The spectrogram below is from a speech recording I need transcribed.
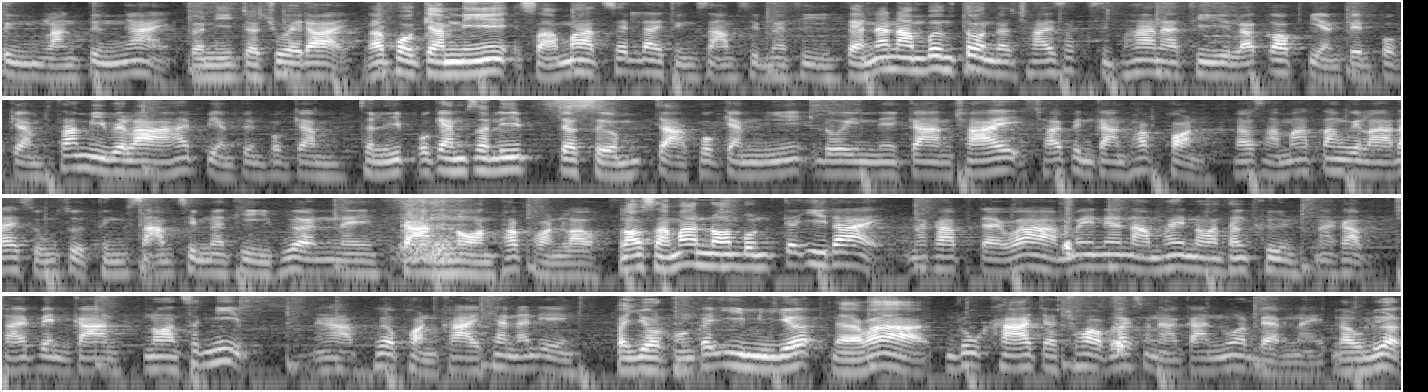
ตึงหลังตึงง่าย ตัวนี้จะช่วยได้ แล้วโปรแกรมนี้สามารถเซตได้ถึง 30 นาที แต่แนะนำเบื้องต้นจะใช้สัก 15 นาที แล้วก็เปลี่ยนเป็นโปรแกรม ถ้ามีเวลาให้เปลี่ยนเป็นโปรแกรมสลิป โปรแกรมสลิปจะเสริมจากโปรแกรมนี้ โดยในการใช้ใช้เป็นการพักผ่อน เราสามารถตั้งเวลาได้สูงสุดถึง 30 นาที เพื่อในการนอนพักผ่อนเรา เราสามารถนอนบนเก้าอี้ได้นะครับแต่ว่าไม่แนะนำให้นอนทั้งคืนนะครับใช้เป็นการนอนสักงีบนะครับเพื่อผ่อนคลายแค่นั้นเอง ประโยชน์ของเก้าอี้มีเยอะ แต่ว่าลูกค้าจะชอบลักษณะการนวดแบบไหน เราเลือก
